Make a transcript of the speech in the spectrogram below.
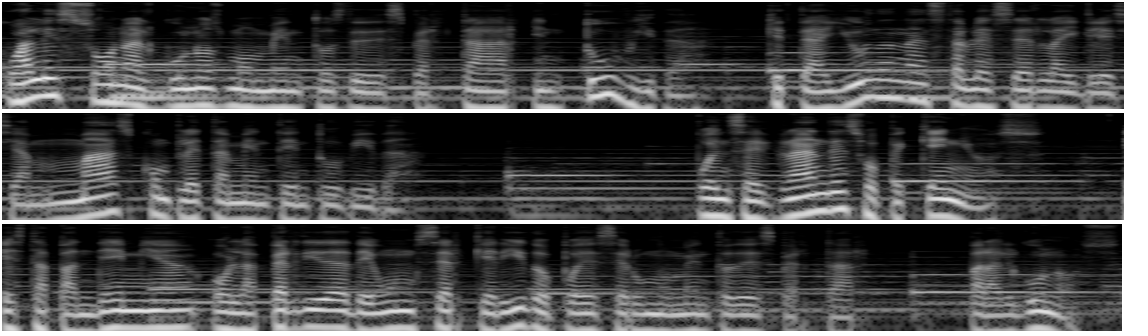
¿Cuáles son algunos momentos de despertar en tu vida que te ayudan a establecer la iglesia más completamente en tu vida. Pueden ser grandes o pequeños. Esta pandemia o la pérdida de un ser querido puede ser un momento de despertar para algunos.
